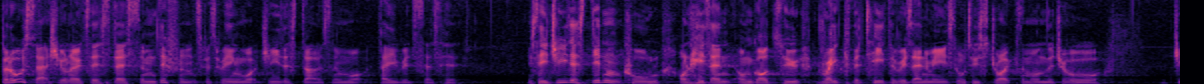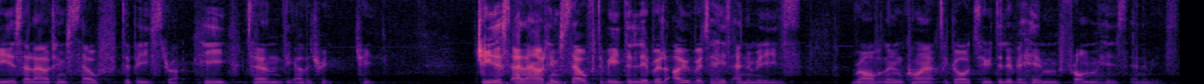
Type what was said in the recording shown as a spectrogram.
But also, actually, you'll notice there's some difference between what Jesus does and what David says here. You see, Jesus didn't call on, his en- on God to break the teeth of his enemies or to strike them on the jaw. Jesus allowed himself to be struck. He turned the other cheek. Jesus allowed himself to be delivered over to his enemies rather than cry out to God to deliver him from his enemies.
